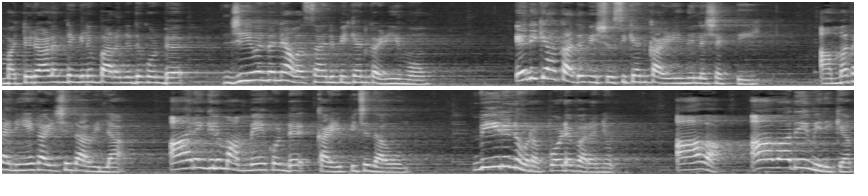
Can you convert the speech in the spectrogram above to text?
മറ്റൊരാൾ എന്തെങ്കിലും പറഞ്ഞതുകൊണ്ട് ജീവൻ തന്നെ അവസാനിപ്പിക്കാൻ കഴിയുമോ? എനിക്ക് ആ കഥ വിശ്വസിക്കാൻ കഴിയുന്നില്ല ശക്തി. അമ്മ തനിയെ കഴിച്ചതാവില്ല. ആരെങ്കിലും അമ്മയെ കൊണ്ട് കഴിപ്പിച്ചതാവും. വീരൻ ഉറപ്പോടെ പറഞ്ഞു ആവാം ആവാതെയും ഇരിക്കാം.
